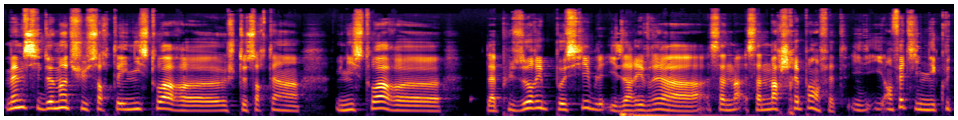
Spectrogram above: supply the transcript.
Même si demain tu sortais une histoire, euh, je te sortais un- une histoire euh, la plus horrible possible, ils arriveraient à, ça ne, ça ne marcherait pas en fait. Ils- ils- en fait, ils n'écoutent,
